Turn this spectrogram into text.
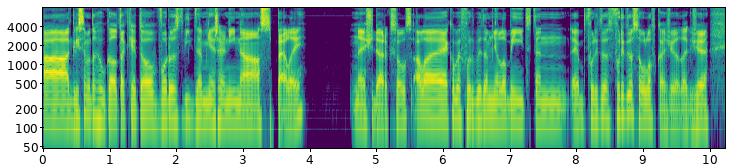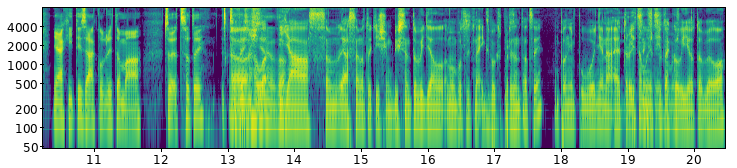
a když jsem to koukal, tak je to vodost víc zaměřený na spely, než Dark Souls, ale jakoby furt by to mělo být ten, furt je to, furt je to soulovka, že jo, takže nějaký ty základy to má. Co, co ty? Co ty uh, hele, na to? Já, jsem, já se na to těším. Když jsem to viděl, mám pocit na Xbox prezentaci, úplně původně na E3, něco takového to bylo,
